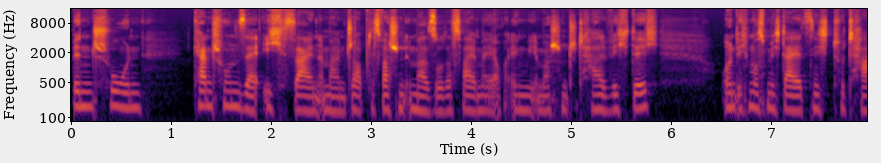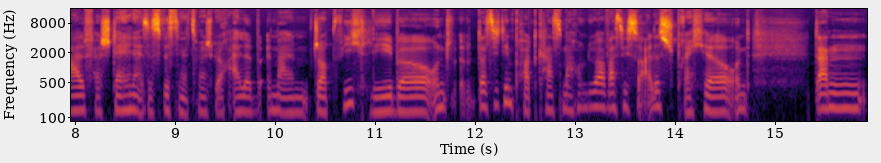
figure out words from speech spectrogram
bin schon, kann schon sehr ich sein in meinem Job. Das war schon immer so. Das war mir ja auch irgendwie immer schon total wichtig. Und ich muss mich da jetzt nicht total verstellen. Also es wissen ja zum Beispiel auch alle in meinem Job, wie ich lebe und äh, dass ich den Podcast mache und über was ich so alles spreche. Und dann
